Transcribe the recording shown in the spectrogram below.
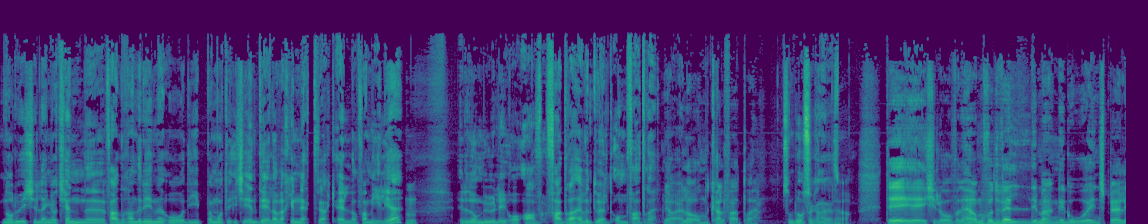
Når du ikke lenger kjenner fadderne dine, og de på en måte ikke er en del av hverken nettverk eller familie, er det da mulig å avfadre, eventuelt omfadre? Ja, eller omkall faddere. Som du også kan hete. Ja. Det er ikke lov. og Det her har vi fått veldig mange gode innspill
